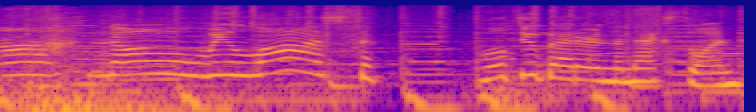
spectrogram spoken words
Ah, no, we lost. We'll do better in the next one.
